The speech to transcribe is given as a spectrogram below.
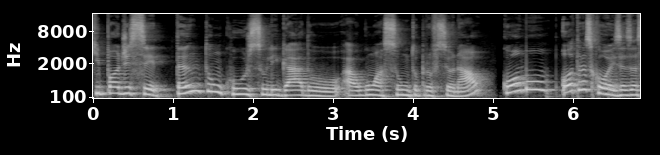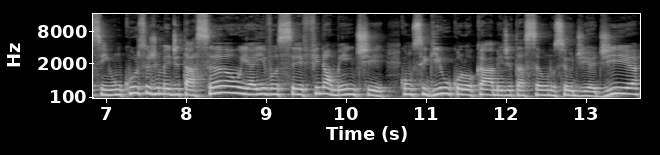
que pode ser tanto um curso ligado a algum assunto profissional, como outras coisas, assim, um curso de meditação e aí você finalmente conseguiu colocar a meditação no seu dia a dia,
